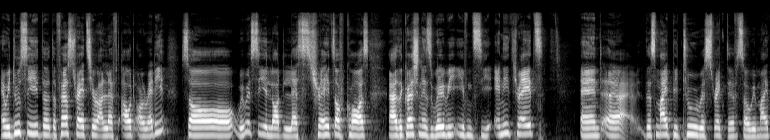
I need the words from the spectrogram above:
and we do see the, the first trades here are left out already. So we will see a lot less trades, of course. Uh, the question is, will we even see any trades? And uh, this might be too restrictive, so we might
